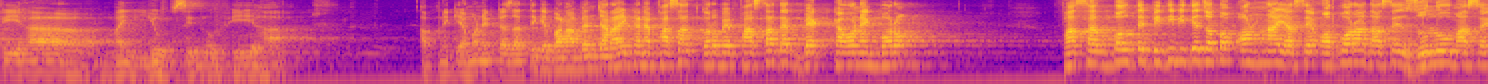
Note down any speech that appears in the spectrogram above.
ফিহা মাইয়ুফসিদু ফিহা। আপনি কি এমন একটা জাতিকে বানাবেন যারা এখানে ফাসাদ করবে? ফাসাদের ব্যাখ্যা অনেক বড়। ফাসাদ বলতে পৃথিবীতে যত অন্যায় আছে, অপরাধ আছে, জুলুম আছে,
